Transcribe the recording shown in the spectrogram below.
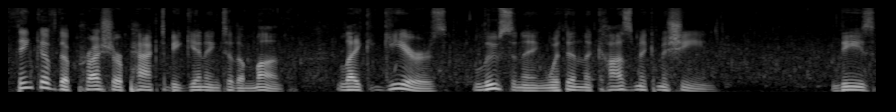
Think of the pressure packed beginning to the month like gears loosening within the cosmic machine. These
